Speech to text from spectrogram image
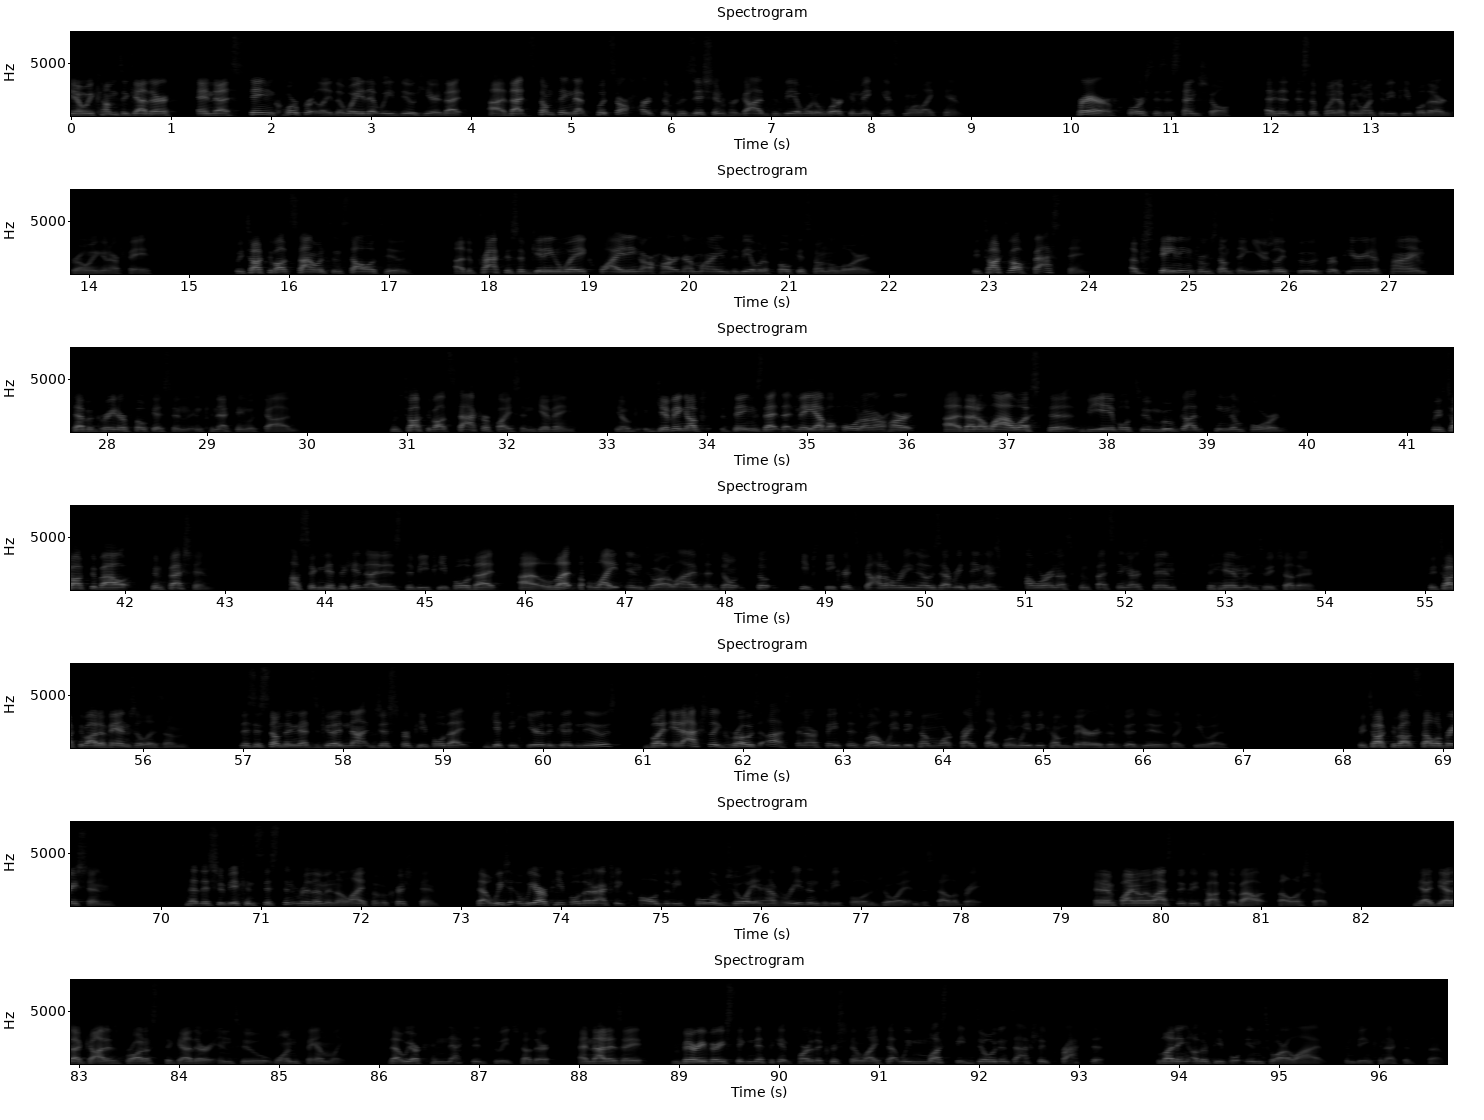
You know, we come together and uh, sing corporately the way that we do here, that uh, that's something that puts our hearts in position for God to be able to work in making us more like him. Prayer, of course, is essential as a discipline if we want to be people that are growing in our faith. We talked about silence and solitude, uh, the practice of getting away, quieting our heart and our mind to be able to focus on the Lord. We talked about fasting, abstaining from something, usually food, for a period of time to have a greater focus in, in connecting with God. We've talked about sacrifice and giving, you know, giving up things that, that may have a hold on our heart uh, that allow us to be able to move God's kingdom forward. We've talked about confession, how significant that is to be people that uh, let the light into our lives, that don't, don't keep secrets. God already knows everything. There's power in us confessing our sin to Him and to each other. We talked about evangelism. This is something that's good, not just for people that get to hear the good news, but it actually grows us in our faith as well. We become more Christ like when we become bearers of good news, like He was. We talked about celebration, that this should be a consistent rhythm in the life of a Christian that we, we are people that are actually called to be full of joy and have reason to be full of joy and to celebrate. And then finally, last week we talked about fellowship the idea that God has brought us together into one family, that we are connected to each other, and that is a very, very significant part of the Christian life that we must be diligent to actually practice letting other people into our lives and being connected to them.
